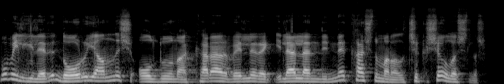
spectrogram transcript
Bu bilgilerin doğru yanlış olduğuna karar verilerek ilerlendiğinde kaç numaralı çıkışa ulaşılır?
